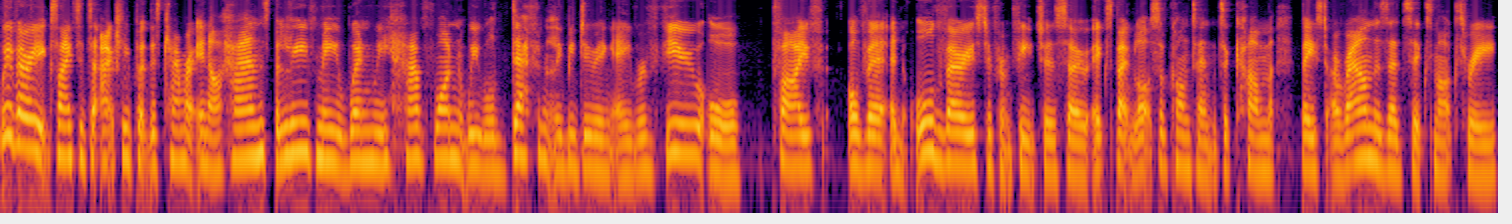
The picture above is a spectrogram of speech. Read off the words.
We're very excited to actually put this camera in our hands. Believe me, when we have one, we will definitely be doing a review or five of it and all the various different features. So expect lots of content to come based around the Z6 Mark III.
